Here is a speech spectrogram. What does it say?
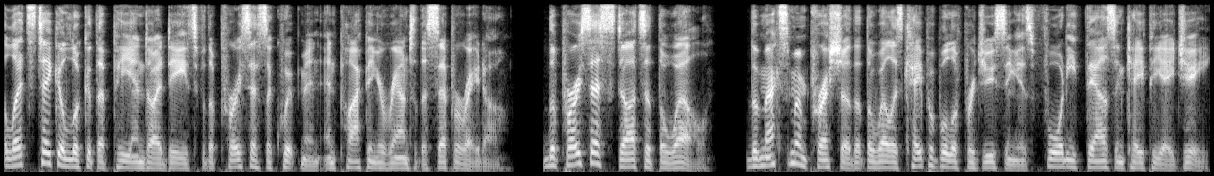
Let's take a look at the P&IDs for the process equipment and piping around to the separator. The process starts at the well. The maximum pressure that the well is capable of producing is 40,000 kPa.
